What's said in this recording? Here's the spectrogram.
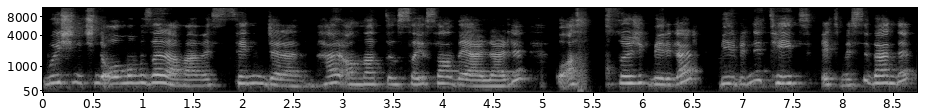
bu işin içinde olmamıza rağmen ve senin Ceren her anlattığın sayısal değerlerle o astrolojik veriler birbirini teyit etmesi ben de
